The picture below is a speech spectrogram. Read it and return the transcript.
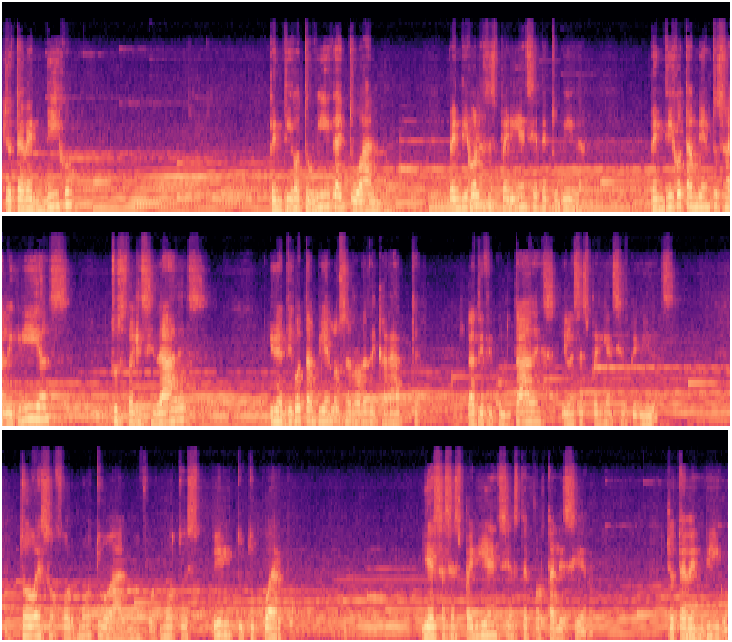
Yo te bendigo, bendigo tu vida y tu alma, bendigo las experiencias de tu vida, bendigo también tus alegrías, tus felicidades y bendigo también los errores de carácter, las dificultades y las experiencias vividas. Todo eso formó tu alma, formó tu espíritu, tu cuerpo y esas experiencias te fortalecieron. Yo te bendigo.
